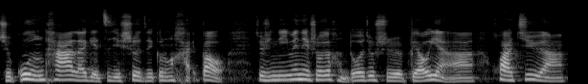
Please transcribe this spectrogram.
只雇佣他来给自己设计各种海报，就是因为那时候有很多就是表演啊、话剧啊。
